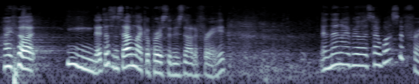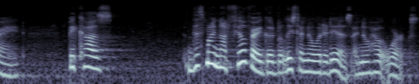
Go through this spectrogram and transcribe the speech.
I thought, hmm, that doesn't sound like a person who's not afraid. And then I realized I was afraid because this might not feel very good, but at least I know what it is. I know how it works.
